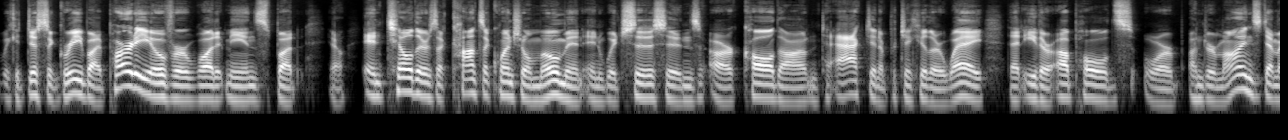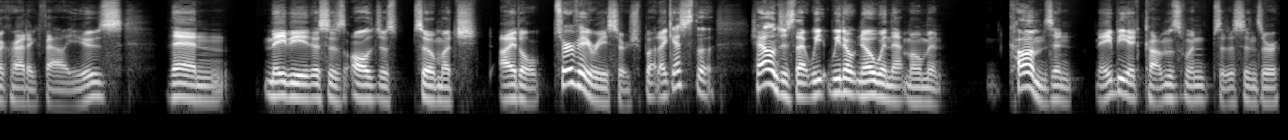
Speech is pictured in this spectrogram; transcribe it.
we could disagree by party over what it means, but you know, until there's a consequential moment in which citizens are called on to act in a particular way that either upholds or undermines democratic values, then maybe this is all just so much idle survey research. But I guess the challenge is that we, we don't know when that moment comes. And maybe it comes when citizens are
